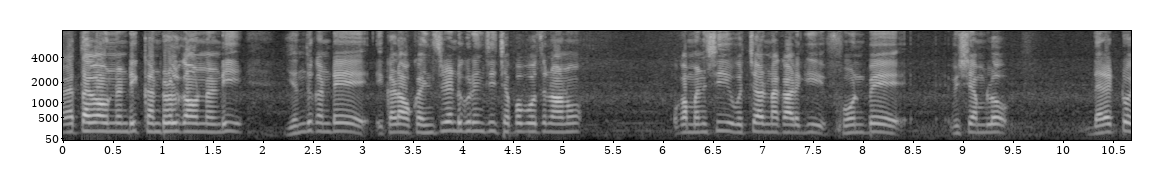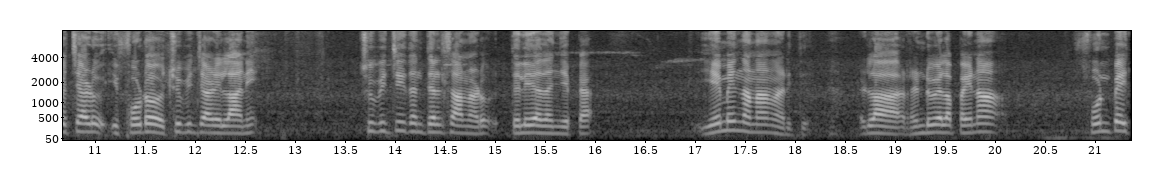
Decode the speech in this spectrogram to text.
జాగ్రత్తగా ఉండండి కంట్రోల్గా ఉండండి. ఎందుకంటే ఇక్కడ ఒక ఇన్సిడెంట్ గురించి చెప్పబోతున్నాను. ఒక మనిషి వచ్చాడు నా కాడికి ఫోన్పే విషయంలో. డైరెక్ట్ వచ్చాడు ఈ ఫోటో చూపించాడు ఇలా అని. చూపించి ఇతను తెలుసా అన్నాడు తెలియదని చెప్పా. ఏమైందన్నా అని అడిగితే ఇట్లా రెండు వేల పైన ఫోన్పే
